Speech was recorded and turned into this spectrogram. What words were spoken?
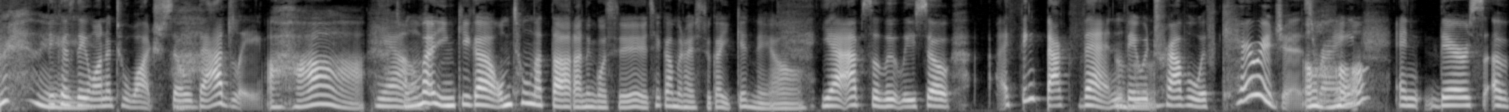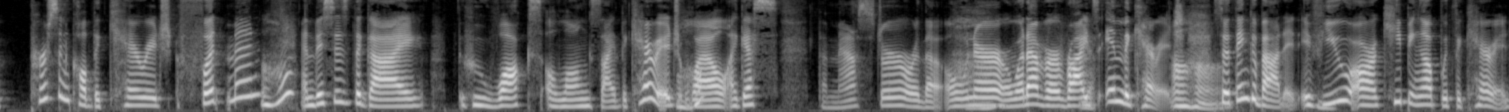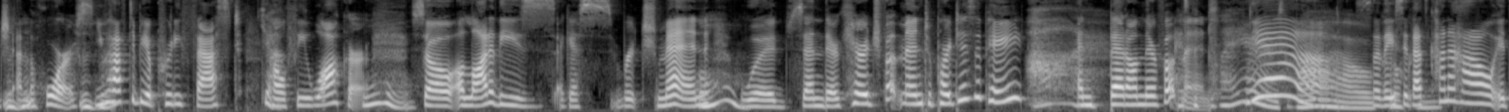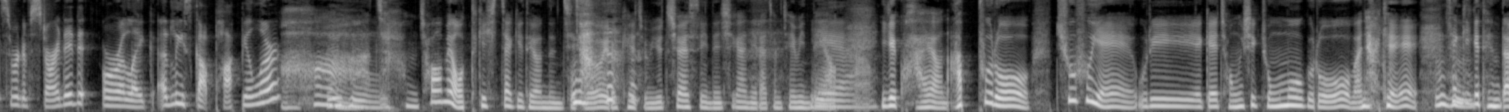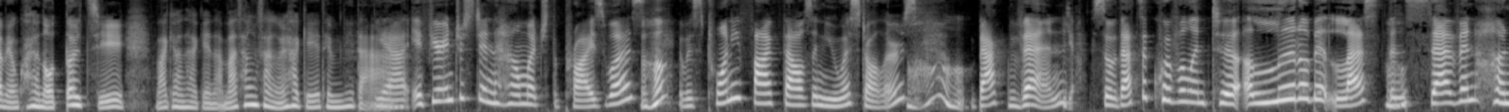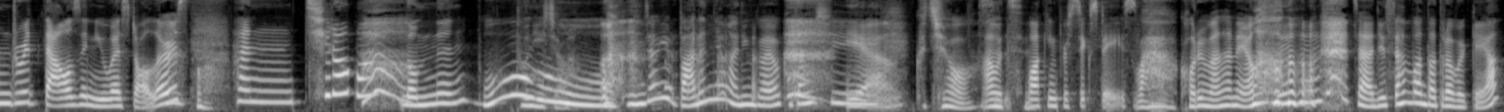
because they wanted to watch so badly. 아하. Yeah. 정말 인기가 엄청났다라는 것을 체감을 할 수가 있겠네요. Yeah, absolutely. So I think back then they would travel with carriages, right? And there's a person called the carriage footman, and this is the guy who walks alongside the carriage uh-huh. while I guess the master or the owner or whatever rides yeah. in the carriage. Uh-huh. So think about it. If you are keeping up with the carriage mm-hmm. and the horse, mm-hmm. you have to be a pretty fast, yeah. healthy walker. Ooh. So a lot of these, I guess, rich men Ooh. would send their carriage footmen to participate and bet on their footmen. The players. Yeah. Wow. So they say that's kind of how it sort of started or like at least got popular. 아하, mm-hmm. 참 처음에 어떻게 시작이 되었는지도 이렇게 좀 유추할 수 있는 시간이라 참 재밌 네요. Yeah. 이게 과연 앞으로 추후에 우리에게 정식 종목으로 만약에 mm-hmm. 생기게 된다면 과연 어떨지 막연하게나마 상상을 하게 됩니다. Yeah, if you're interested in how much the prize was, uh-huh. it was 25,000 US dollars uh-huh. back then. Yeah. So that's equivalent to a little bit less than uh-huh. 700,000 US dollars. 한 7억 원 넘는 오, 돈이죠. 굉장히 많은 양 아닌가요? 그 당시. Yeah. 그쵸. 아무튼. Walking for six days. 와우, 걸을만 하네요. Mm-hmm. 자, 뉴스 한 번 더 들어볼게요.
